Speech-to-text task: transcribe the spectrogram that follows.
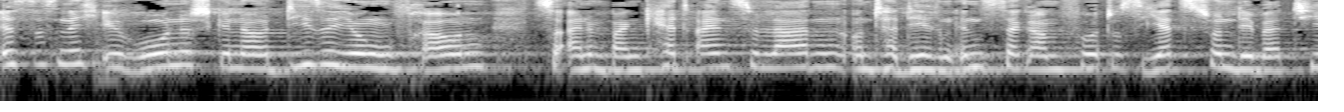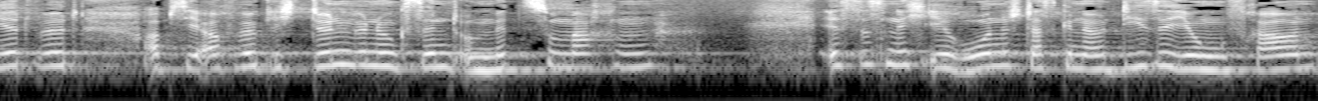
Ist es nicht ironisch, genau diese jungen Frauen zu einem Bankett einzuladen, unter deren Instagram-Fotos jetzt schon debattiert wird, ob sie auch wirklich dünn genug sind, um mitzumachen? Ist es nicht ironisch, dass genau diese jungen Frauen,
